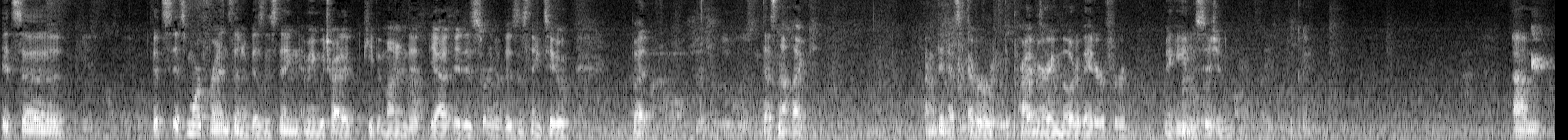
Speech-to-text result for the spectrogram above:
it's uh, it's it's more friends than a business thing. I mean, we try to keep in mind that yeah, it is sort of a business thing too, but that's not like I don't think that's ever the primary motivator for making a decision. Okay. Um,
